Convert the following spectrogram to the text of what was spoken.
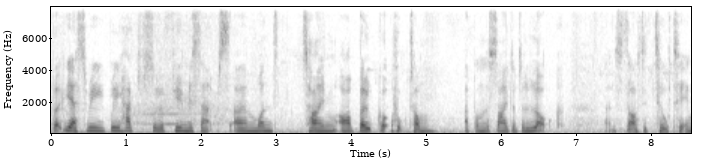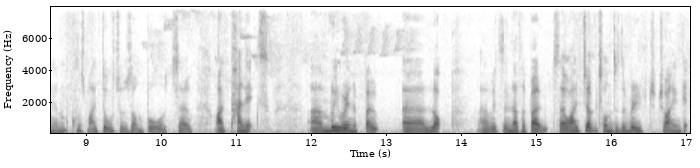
But yes, we, we had sort of few mishaps. Um, one time our boat got hooked on up on the side of the lock and started tilting and of course my daughter was on board so I panicked. Um, we were in a boat uh, lock uh, with another boat so I jumped onto the roof to try and get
